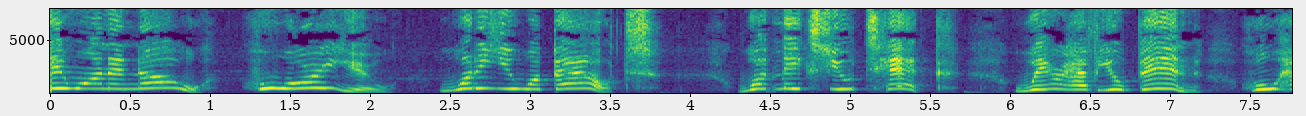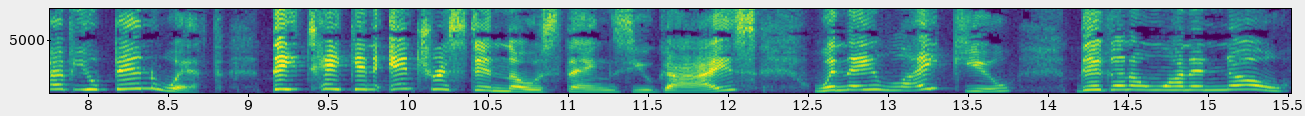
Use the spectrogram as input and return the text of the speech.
want to know who are you? What are you about? What makes you tick? Where have you been? Who have you been with? They take an interest in those things, you guys. When they like you, they're going to want to know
